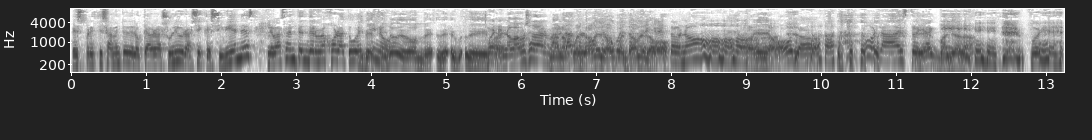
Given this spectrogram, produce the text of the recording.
Es precisamente de lo que habla su libro, así que si vienes le vas a entender mejor a tu ¿Y vecino. vecino de dónde? De- de- Bueno, no vamos a dar más No, no, datos, luego te cuéntamelo, en cuéntamelo. secreto, ¿no? Para que diga, hola. Hola, estoy Eh, aquí. Pues-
